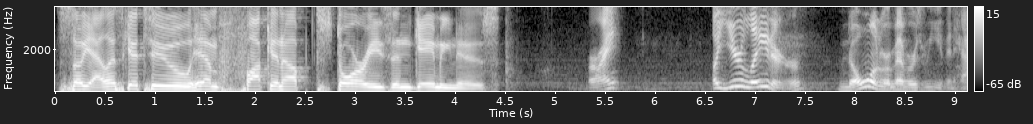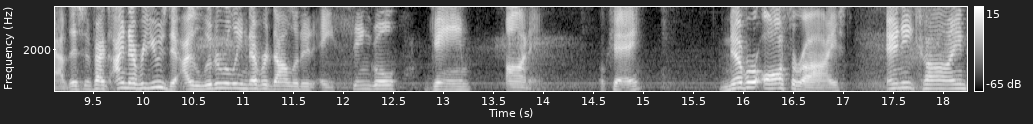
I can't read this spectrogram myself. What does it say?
So yeah, let's get to him fucking up stories and gaming news. All right. A year later, no one remembers we even have this. In fact, I never used it. I literally never downloaded a single game on it. Okay? Never authorized any kind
